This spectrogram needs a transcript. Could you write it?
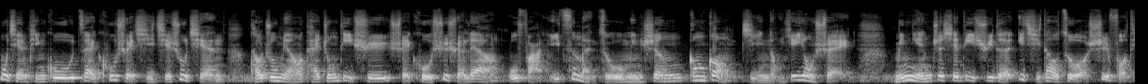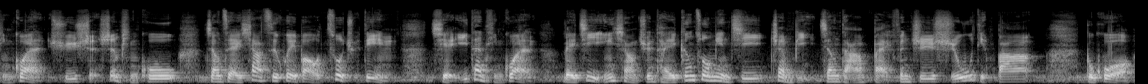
目前评估在枯水期结束前，桃竹苗、台中地区水库蓄水量无法一次满足民生、公共及农业用水。明年这些地区的一期稻作是否停灌，需审慎评估，将在下次汇报做决定。且一旦停灌，累计影响全台耕作面积占比将达百分之十五点八。不过，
